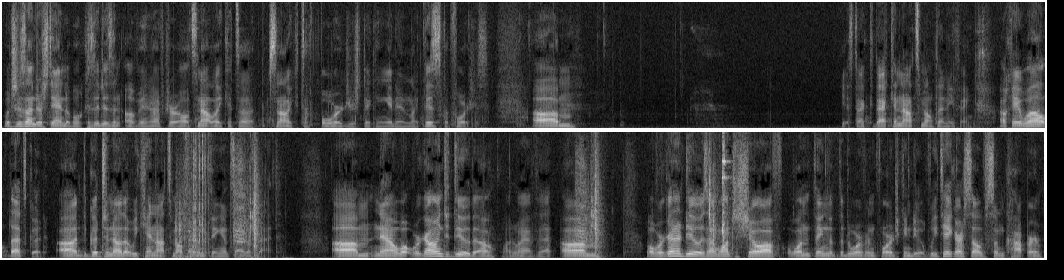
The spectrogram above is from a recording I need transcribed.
Which is understandable, because it is an oven, after all. It's not like it's a, it's not like it's a forge you're sticking it in. Like, this is the forges. Um... Yes, that that cannot smelt anything. Okay, well, that's good. Uh, good to know that we cannot smelt anything inside of that. Um, now, what we're going to do, though... Why do I have that? Um, what we're going to do is I want to show off one thing that the Dwarven Forge can do. If we take ourselves some copper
